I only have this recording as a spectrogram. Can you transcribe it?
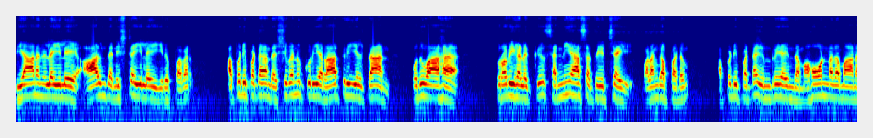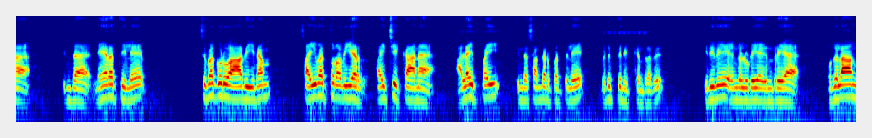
தியான நிலையிலே ஆழ்ந்த நிஷ்டையிலே இருப்பவர். அப்படிப்பட்ட அந்த சிவனுக்குரிய ராத்திரியில் தான் பொதுவாக துறவிகளுக்கு சந்நியாச தீட்சை வழங்கப்படும். அப்படிப்பட்ட இன்றைய இந்த மகோன்னதமான இந்த நேரத்திலே சிவகுரு ஆதீனம் சைவத்துறவியர் பயிற்சிக்கான அழைப்பை இந்த சந்தர்ப்பத்திலே விடுத்து நிற்கின்றது. இதுவே எங்களுடைய இன்றைய முதலாம்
